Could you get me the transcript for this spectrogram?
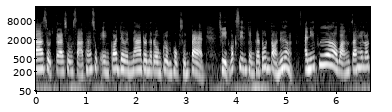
ล่าสุดกระทรวงสาธารณสุขเองก็เดินหน้ารณรงค์กลุ่ม 608 ฉีดวัคซีนเข็มกระตุ้นต่อเนื่อง อันนี้เพื่อหวังจะให้ลด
